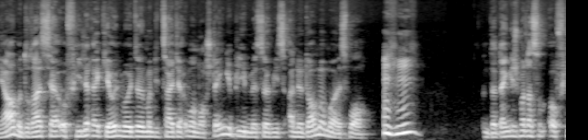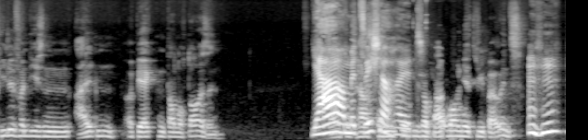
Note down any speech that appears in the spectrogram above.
Ja, aber dort hast du ja auch viele Regionen, wo man die Zeit ja immer noch stehen geblieben ist, so wie es Anno damals war. Mhm. Und da denke ich mal, dass auch viele von diesen alten Objekten da noch da sind. Ja, mit Sicherheit. Dieser Bauwahn jetzt wie bei uns. Mhm.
